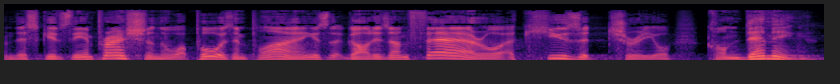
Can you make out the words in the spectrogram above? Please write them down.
And this gives the impression that what Paul is implying is that God is unfair or accusatory or condemning.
